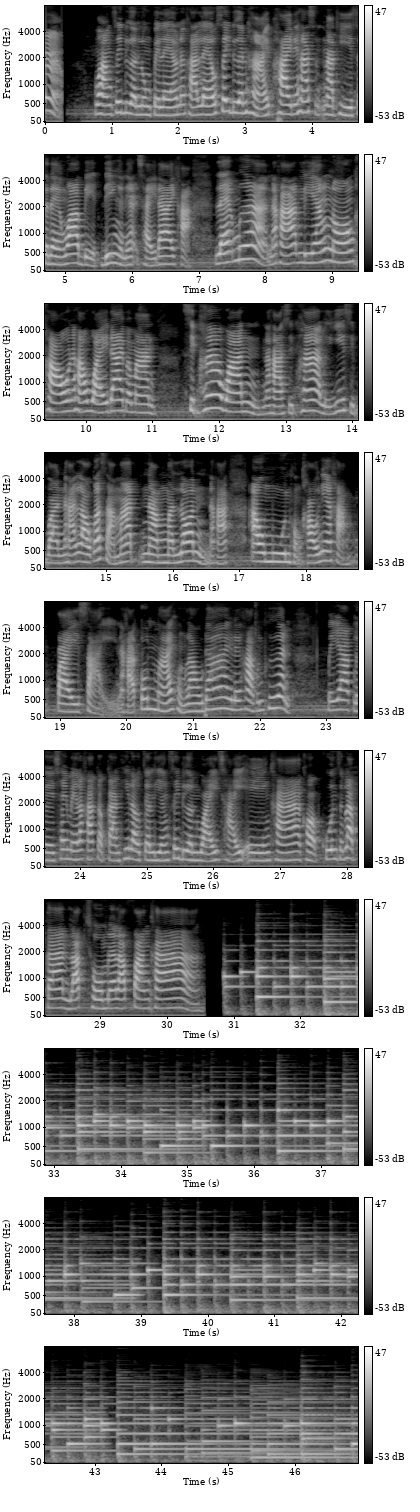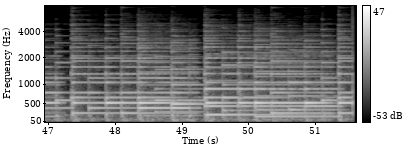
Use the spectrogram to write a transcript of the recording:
วางไส้เดือนลงไปแล้วนะคะ แล้วไส้เดือนหายภายใน 5 นาที แสดงว่าเบดดิ้งอันเนี้ยใช้ได้ค่ะ และเมื่อนะคะเลี้ยงน้องเขานะคะไว้ได้ประมาณ 15 วันนะคะ15 หรือ 20 วันนะคะเราก็สามารถนำมาล่อนนะคะเอามูลของเขาเนี่ยค่ะไปใส่นะคะต้นไม้ของเราได้เลยค่ะเพื่อนๆ ไม่ยากเลยใช่ไหมล่ะคะ กับการที่เราจะเลี้ยงไส้เดือนไว้ใช้เองค่ะ ขอบคุณสำหรับการรับชมและรับฟังค่ะ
